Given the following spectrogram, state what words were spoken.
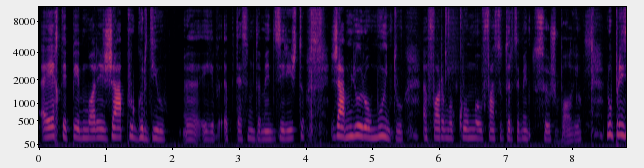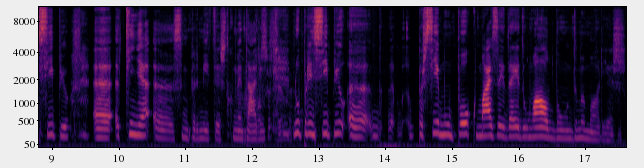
a RTP Memória já progrediu. Eh, e apetece-me também dizer isto, já melhorou muito a forma como faz o tratamento do seu espólio. No princípio, eh, tinha, eh, se me permite este comentário, no princípio eh, parecia-me um pouco mais a ideia de um álbum de memórias.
